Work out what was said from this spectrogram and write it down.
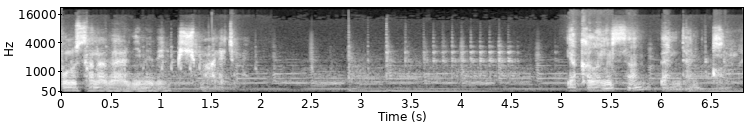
Bunu sana verdiğime beni pişman etme. Yakalanırsan benden almadın.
